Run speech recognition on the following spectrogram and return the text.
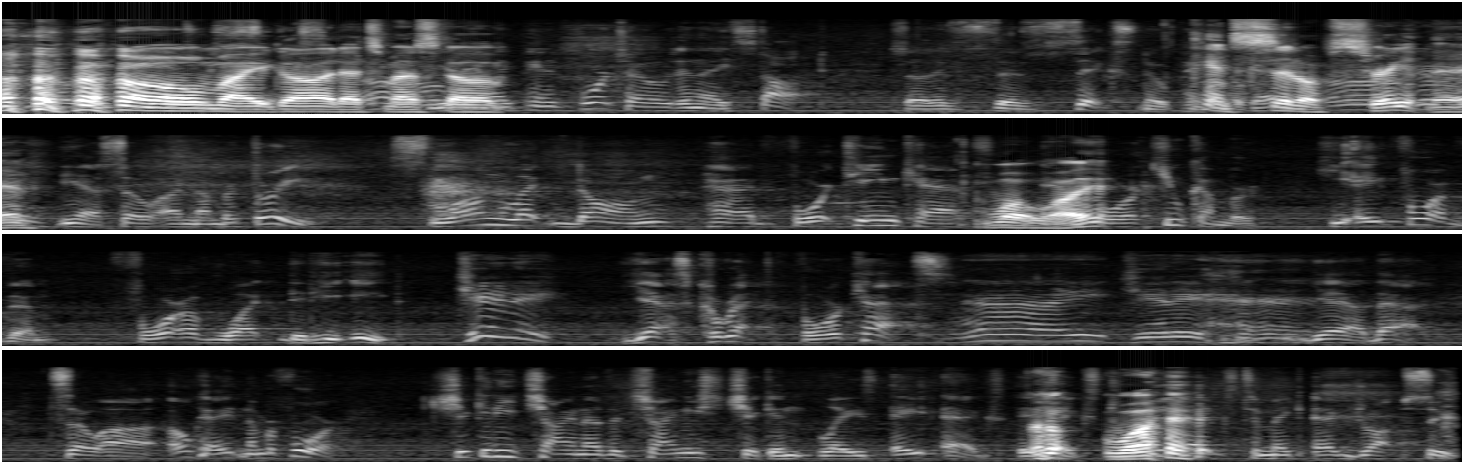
No, the oh my six. god, that's messed Yeah, up. only painted four toes and they stopped. So there's, there's six no paint. Can't okay? sit up straight, man. Yeah, so uh, number three. Slung Lek Dong had 14 cats Whoa, and what? four cucumber. He ate four of them. Four of what did he eat? Kitty. Yes, correct. Four cats. Ah, eat kitty. Yeah, that. So, uh, okay, number four. Chickadee China, the Chinese chicken, lays eight eggs. It takes 20 What? eggs to make egg drop soup.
